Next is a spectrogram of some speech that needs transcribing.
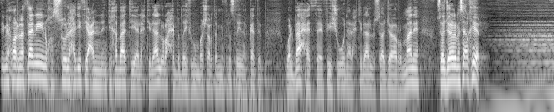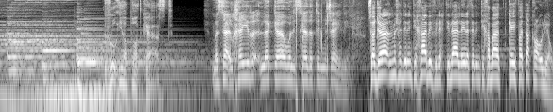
في محورنا الثاني نخصصه للحديث عن انتخابات الاحتلال أرحب بضيفي مباشرة من فلسطين الكاتب والباحث في شؤون الاحتلال الأستاذ جلال رمانه أستاذ جلال مساء الخير. رؤيا بودكاست. مساء الخير لك وللسادة المشاهدين. أستاذ جلال المشهد الانتخابي في الاحتلال ليلة الانتخابات كيف تقرأ اليوم؟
